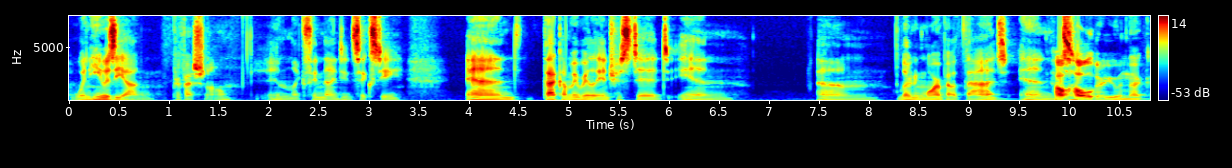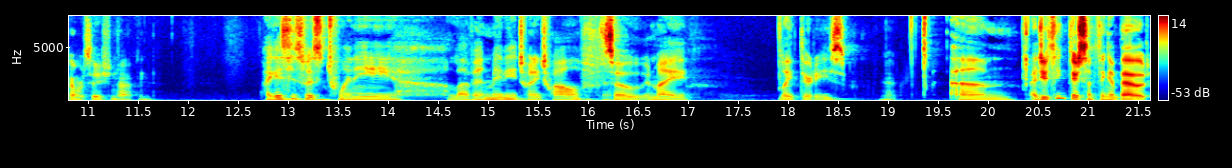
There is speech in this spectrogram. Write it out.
when he was a young professional in like say 1960, and that got me really interested in um, learning more about that. And How, how old are you when that conversation happened? I guess this was 2011, maybe 2012. So in my late 30s. Yeah. Um, I do think there's something about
